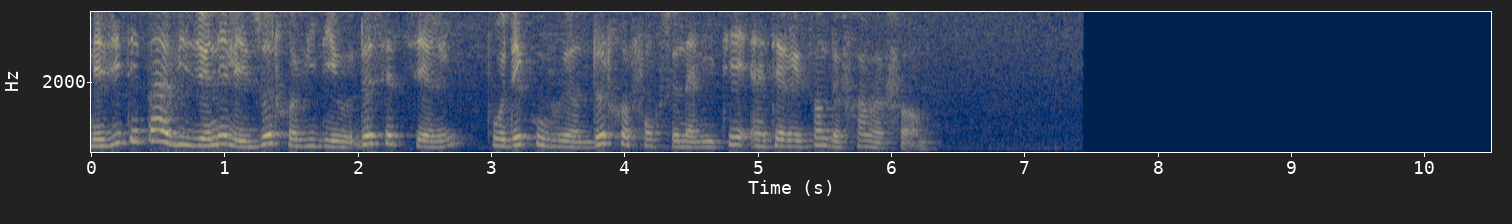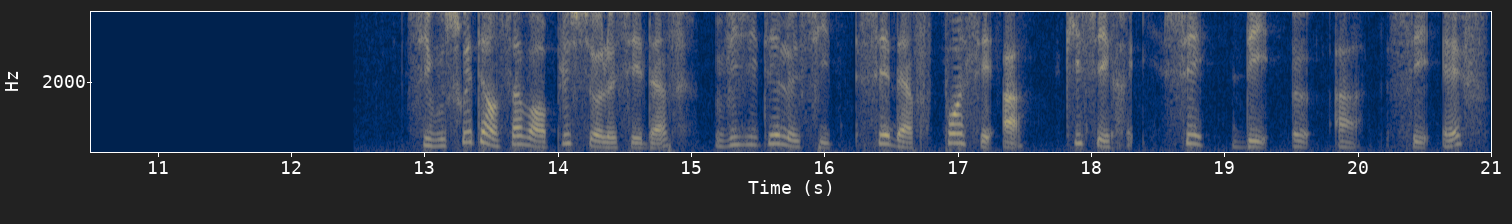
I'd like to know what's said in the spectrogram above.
N'hésitez pas à visionner les autres vidéos de cette série pour découvrir d'autres fonctionnalités intéressantes de Framaforms. Si vous souhaitez en savoir plus sur le CEDAF, visitez le site cedaf.ca qui s'écrit c d e a c -F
